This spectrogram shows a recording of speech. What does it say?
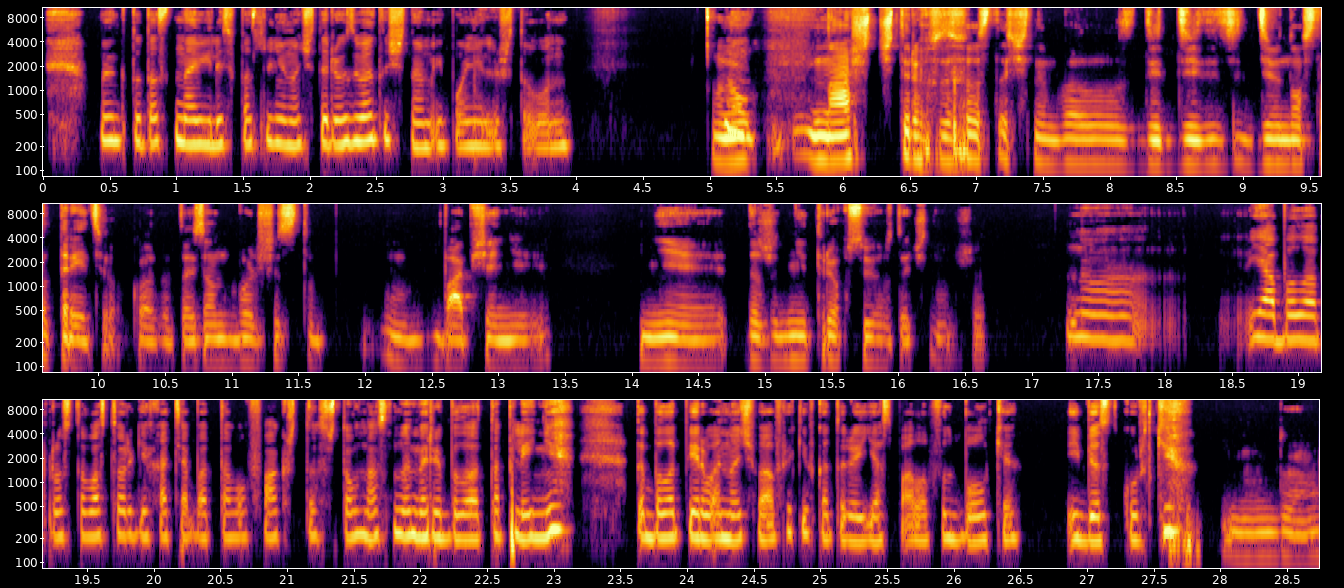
Мы тут остановились в последнем на четырехзвездочном и поняли, что он ну, ну наш четырехзвездочный был с 93-го года, то есть он больше вообще не, не даже не трехзвездочный уже. Но я была просто в восторге хотя бы от того факта, что у нас в номере было отопление. Это была первая ночь в Африке, в которой я спала в футболке и без куртки. Да.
